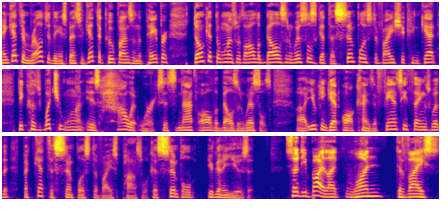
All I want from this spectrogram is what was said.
and get them relatively inexpensive. Get the coupons in the paper. Don't get the ones with all the bells and whistles. Get the simplest device you can get because what you want is how it works. It's not all the bells and whistles. Uh, you can get all kinds of fancy things with it, but get the simplest device possible because simple, you're going to use it. So do you buy like one device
